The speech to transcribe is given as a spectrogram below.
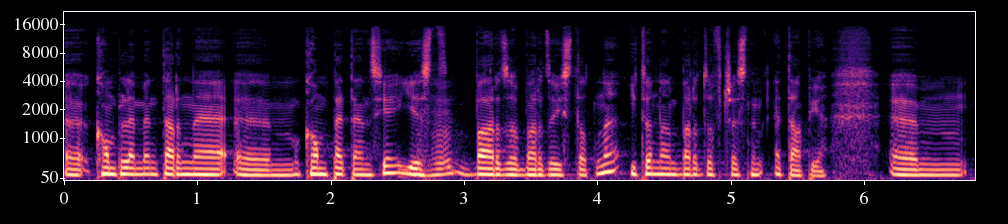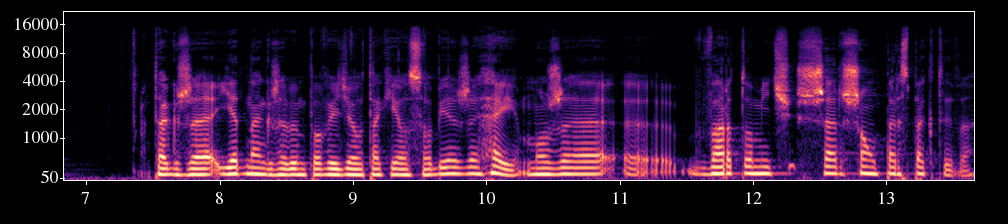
e, komplementarne kompetencje jest mhm. bardzo, bardzo istotne i to na bardzo wczesnym etapie. Także jednak, żebym powiedział takiej osobie, że hej, może e, warto mieć szerszą perspektywę,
